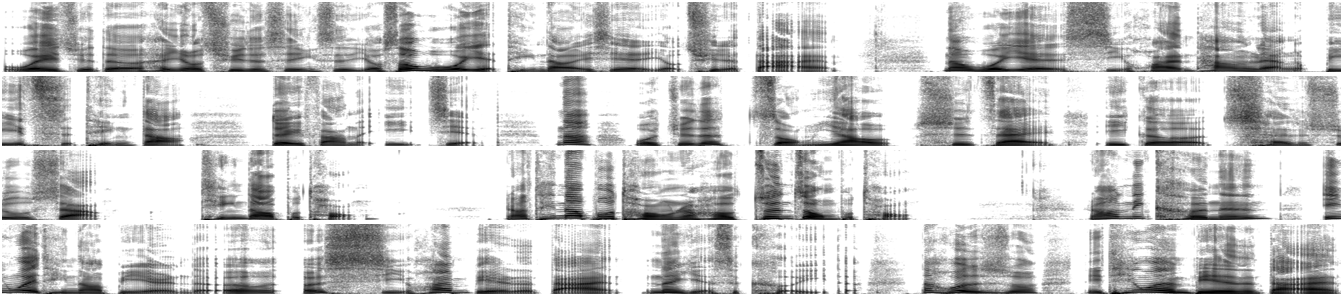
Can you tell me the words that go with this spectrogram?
我也觉得很有趣的事情是，有时候我也听到一些有趣的答案。那我也喜欢他们两个彼此听到对方的意见。那我觉得总要是在一个陈述上听到不同，然后听到不同，然后尊重不同。然后你可能因为听到别人的而而喜欢别人的答案，那也是可以的。那或者是说，你听完别人的答案，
